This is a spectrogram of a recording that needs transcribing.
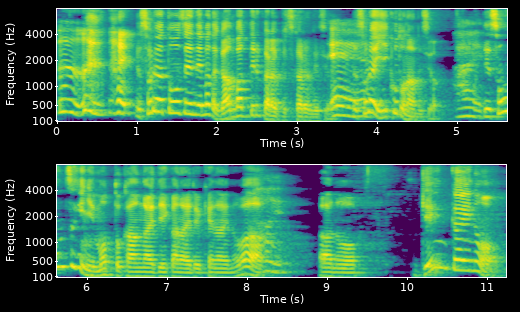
うんうん。はい。でそれは当然で、また頑張ってるからぶつかるんですよ。ええでそれはいいことなんですよ。はい。で、その次にもっと考えていかないといけないのは、はい。あの、限界の、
